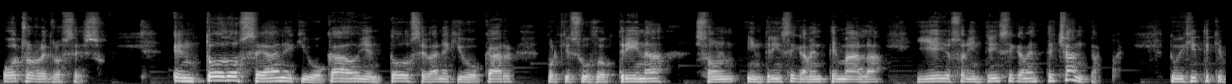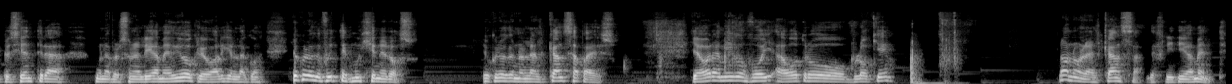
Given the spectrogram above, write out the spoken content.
Otro retroceso en todo se han equivocado y en todo se van a equivocar porque sus doctrinas son intrínsecamente malas y ellos son intrínsecamente chantas. Pues. Tú dijiste que el presidente era una personalidad mediocre o alguien la... Yo creo que fuiste muy generoso. Yo creo que no le alcanza para eso. Y ahora, amigos, voy a otro bloque. No, no le alcanza, definitivamente.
